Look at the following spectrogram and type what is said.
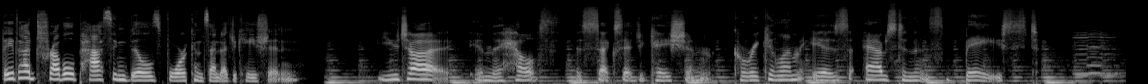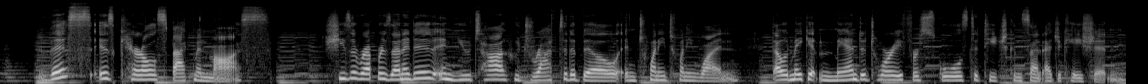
they've had trouble passing bills for consent education. Utah in the health sex education curriculum is abstinence based. This is Carol Spackman Moss. She's a representative in Utah who drafted a bill in 2021 that would make it mandatory for schools to teach consent education.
